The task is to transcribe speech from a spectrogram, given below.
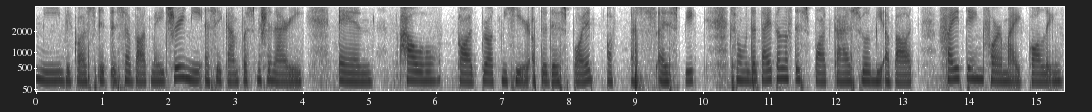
me because it is about my journey as a campus missionary and how God brought me here up to this point of as I speak. So the title of this podcast will be about fighting for my calling.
